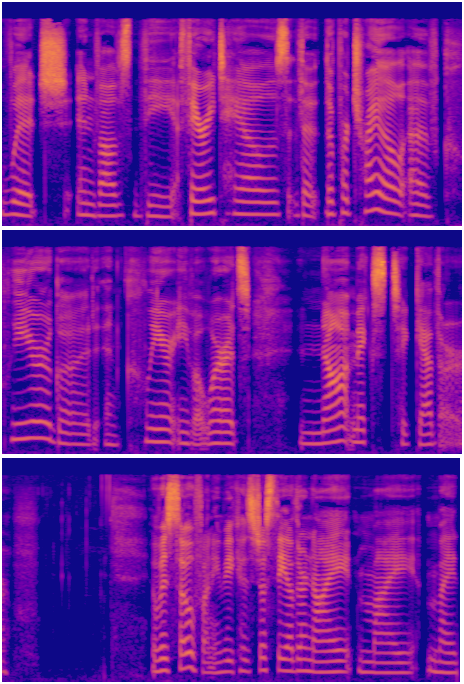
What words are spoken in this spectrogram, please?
which involves the fairy tales, the, the portrayal of clear good and clear evil, where it's not mixed together. It was so funny because just the other night, my my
